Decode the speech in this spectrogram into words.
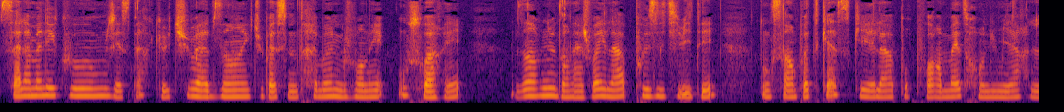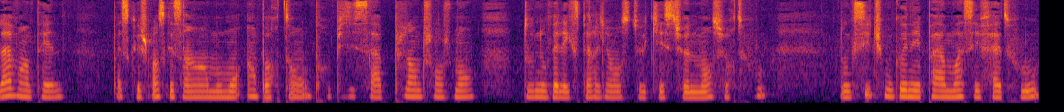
Salam alaikum, j'espère que tu vas bien et que tu passes une très bonne journée ou soirée. Bienvenue dans la joie et la positivité. Donc c'est un podcast qui est là pour pouvoir mettre en lumière la vingtaine parce que je pense que c'est un moment important, propice à plein de changements, de nouvelles expériences, de questionnements surtout. Donc si tu me connais pas, moi c'est Fatou,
